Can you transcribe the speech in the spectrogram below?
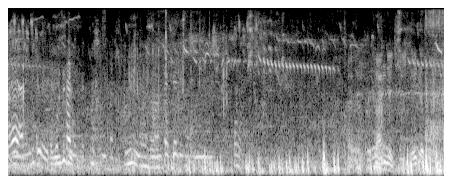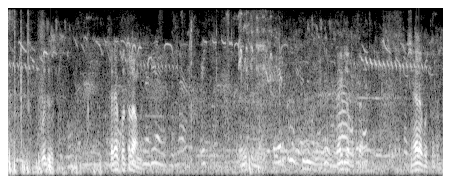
அது இருக்கு வாங்கி வச்சு ஊது சரியா குத்தலாம் அவங்க. ரைட்டில் குத்தலாம் நேராக குத்தலாம்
